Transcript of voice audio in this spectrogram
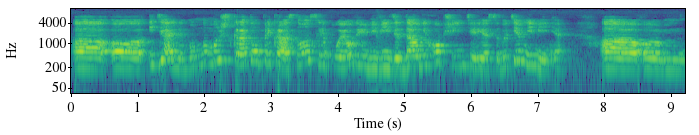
А, а, идеальный. Ну, мышь с кротом прекрасно. Он слепой, он ее не видит. Да, у них общие интересы, но тем не менее. А, эм,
